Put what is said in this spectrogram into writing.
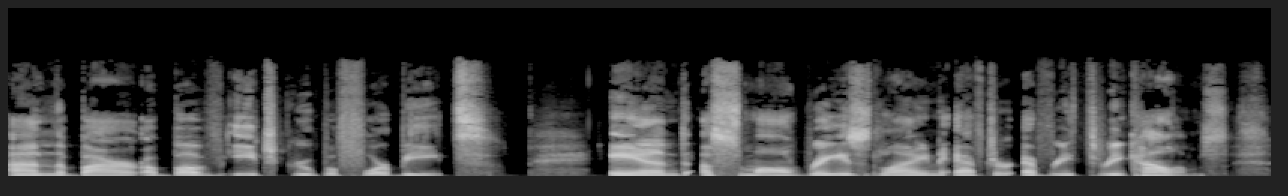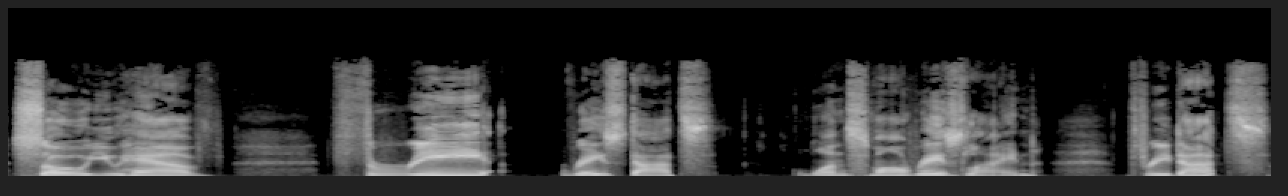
on the bar above each group of four beats and a small raised line after every three columns. So you have three raised dots, one small raised line, three dots,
